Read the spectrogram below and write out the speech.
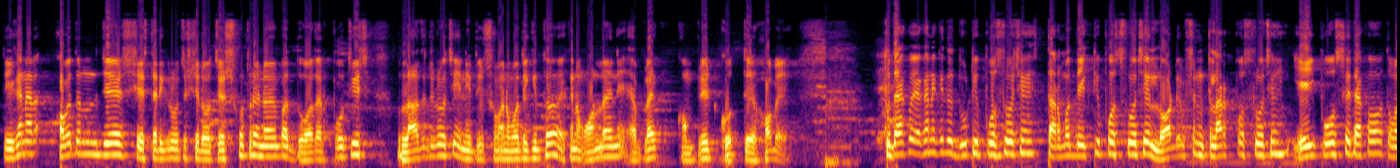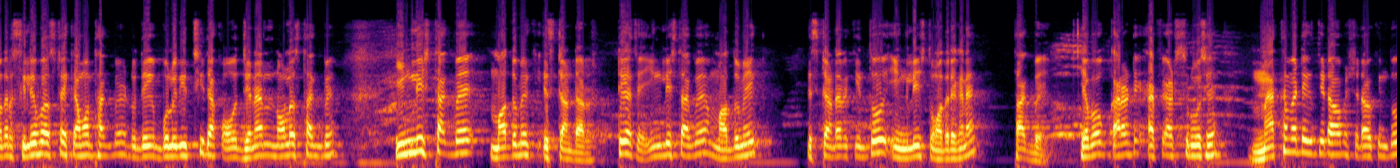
তো এখানে আবেদন যে শেষ তারিখ রয়েছে, সেটা হচ্ছে সতেরোই নভেম্বর দু হাজার পঁচিশ। লাস্ট ডেট রয়েছে, এই নির্দিষ্ট সময়ের মধ্যে কিন্তু এখানে অনলাইনে অ্যাপ্লাই কমপ্লিট করতে হবে। তো দেখো, এখানে কিন্তু দুটি পোস্ট রয়েছে। তার মধ্যে একটি পোস্ট রয়েছে লর্ড ডিভিশন ক্লার্ক পোস্ট রয়েছে। এই পোস্টে দেখো, তোমাদের সিলেবাসটা কেমন থাকবে একটু বলে দিচ্ছি। দেখো জেনারেল নলেজ থাকবে ইংলিশ থাকবে মাধ্যমিক স্ট্যান্ডার্ড ঠিক আছে ইংলিশ থাকবে মাধ্যমিক স্ট্যান্ডার্ড কিন্তু ইংলিশ তোমাদের এখানে থাকবে। এবং কারেন্ট অ্যাফেয়ার্স রয়েছে ম্যাথামেটিক্স যেটা হবে সেটাও কিন্তু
